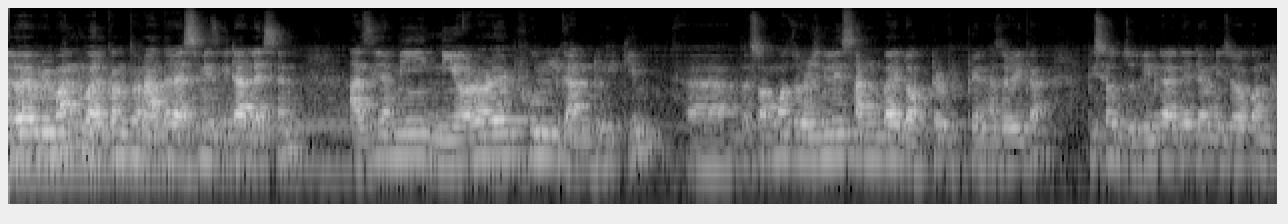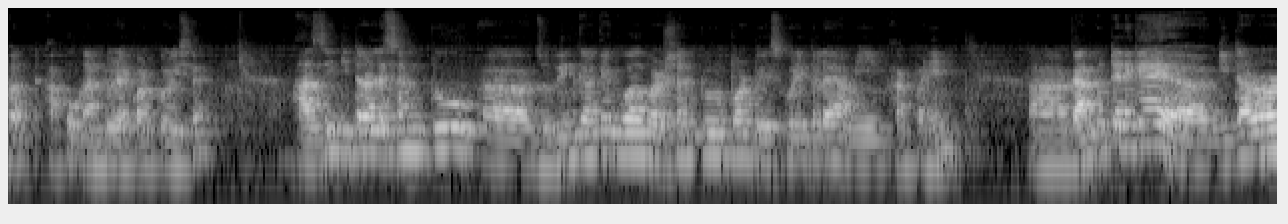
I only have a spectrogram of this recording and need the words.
Hello' everyone welcome to another Assamese guitar lesson আজি আমি নিয়ৰৰে ফুল গানটো শিকিম। The song was originally sung by doctor Bhupen Hazarika. পিছত জুবিন গাৰ্গে তেওঁ নিজৰ কণ্ঠত আকৌ গানটো ৰেকৰ্ড কৰিছে। আজি গীটাৰ লেচনটো জুবিন গাৰ্গে গোৱা ভাৰ্চনটোৰ ওপৰত বেছ কৰি পেলাই আমি আগবাঢ়িম। গানটোত তেনেকৈ গীটাৰৰ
